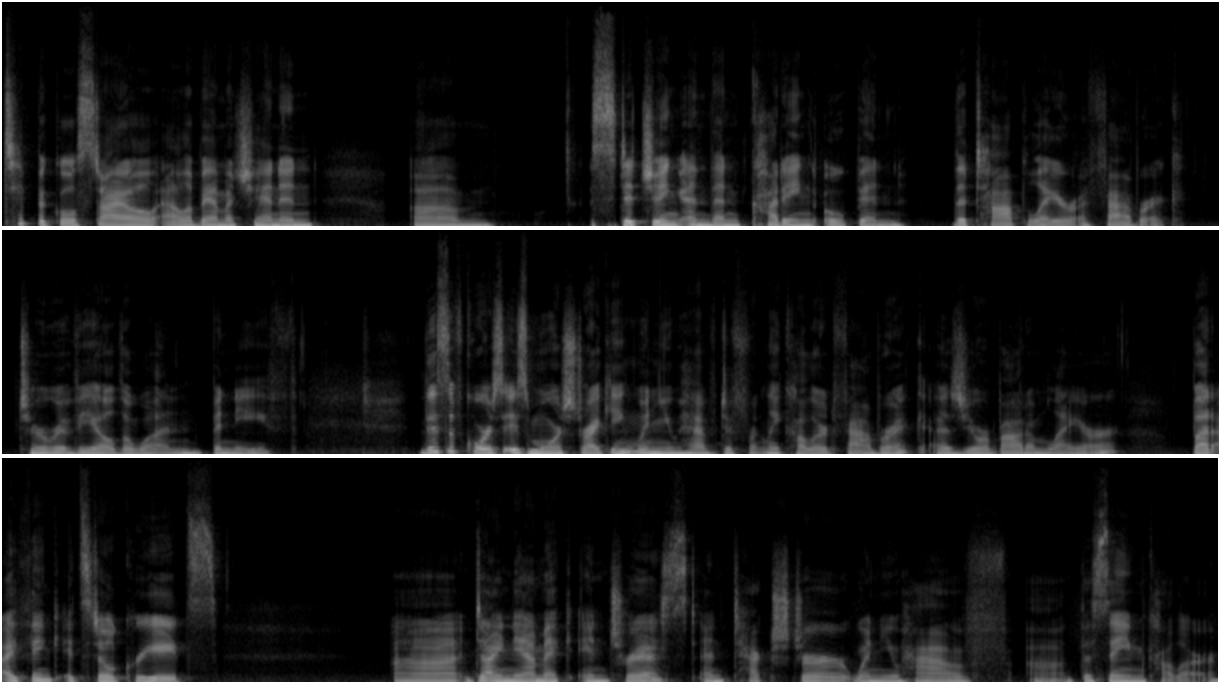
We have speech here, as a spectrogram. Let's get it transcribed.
typical style Alabama Chanin um, stitching and then cutting open the top layer of fabric to reveal the one beneath. This, of course, is more striking when you have differently colored fabric as your bottom layer, but I think it still creates uh, dynamic interest and texture when you have uh, the same color.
